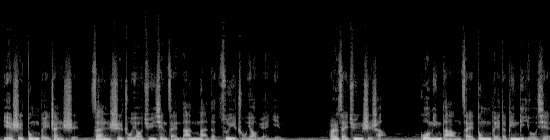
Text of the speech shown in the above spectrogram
也是东北战事暂时主要局限在南满的最主要原因。而在军事上，国民党在东北的兵力有限，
